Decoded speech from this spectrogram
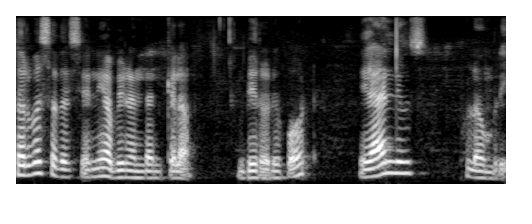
सर्व सदस्यांनी अभिनंदन केलं. ब्युरो रिपोर्ट या न्यूज फुलंब्री.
